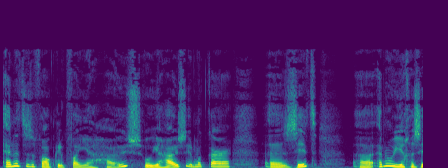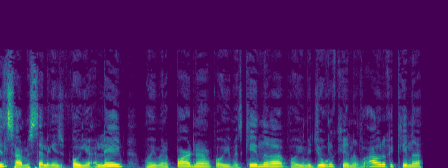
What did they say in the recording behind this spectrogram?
En het is afhankelijk van je huis, hoe je huis in elkaar zit. Uh, en hoe je gezinssamenstelling is. Woon je alleen? Woon je met een partner? Woon je met kinderen? Woon je met jonge kinderen of oudere kinderen?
